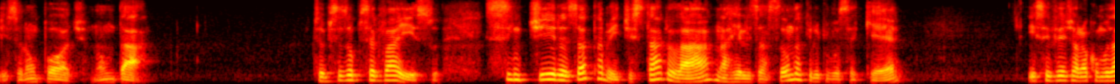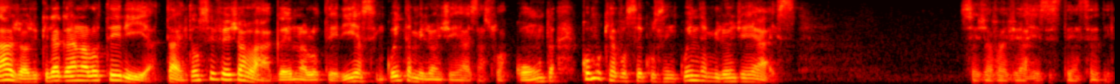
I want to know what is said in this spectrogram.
Isso não pode, não dá. Você precisa observar isso. Sentir exatamente, estar lá na realização daquilo que você quer. E se veja lá como, ah, Jorge, eu queria ganhar na loteria. Tá, então se veja lá, ganhando na loteria 50 milhões de reais na sua conta. Como que é você com 50 milhões de reais? Você já vai ver a resistência ali.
